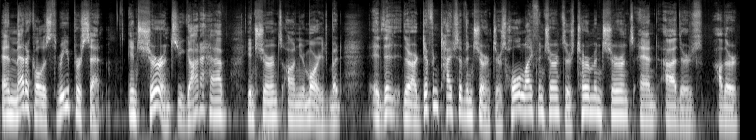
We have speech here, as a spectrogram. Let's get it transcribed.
and medical is 3%. Insurance, you got to have insurance on your mortgage, but it, there are different types of insurance. There's whole life insurance, there's term insurance, and uh, there's other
